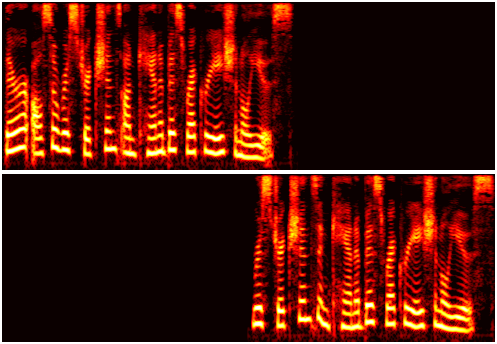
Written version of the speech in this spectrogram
There are also restrictions on cannabis recreational use. Restrictions in cannabis recreational use.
